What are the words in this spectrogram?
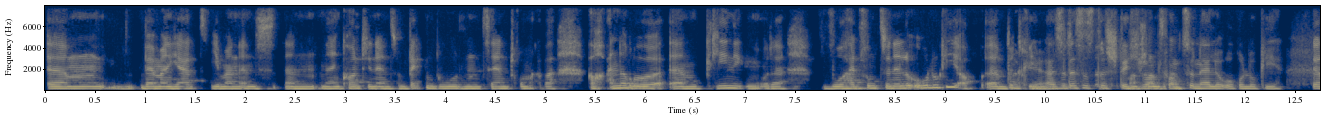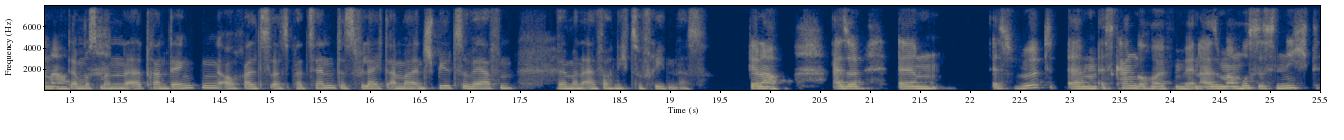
ähm, wenn man jetzt jemanden ins in ein Kontinenz- und Beckenbodenzentrum, aber auch andere ähm, Kliniken oder wo halt funktionelle Urologie auch ähm, betrieben okay, Also das ist das Stichwort, funktionelle Urologie. Genau. Da muss man äh, dran denken, auch als, als Patient, das vielleicht einmal ins Spiel zu werfen, wenn man einfach nicht zufrieden ist. Genau. Also ähm, es wird, ähm, es kann geholfen werden. Also man muss es nicht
